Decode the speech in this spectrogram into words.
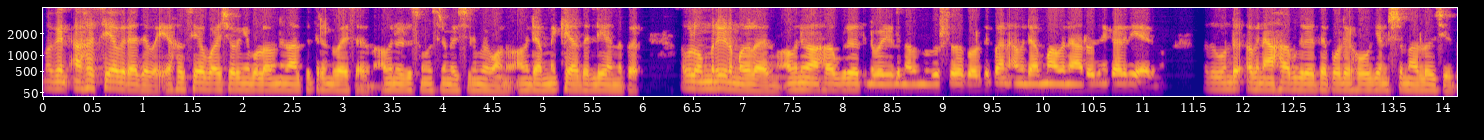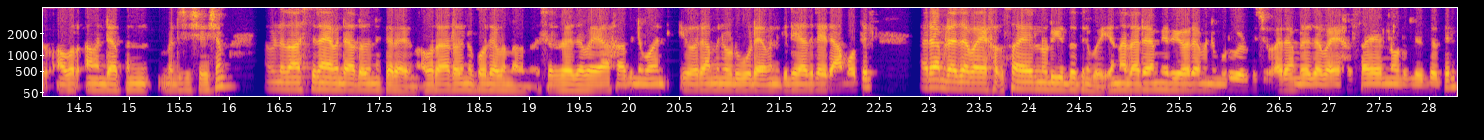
മകൻ അഹസ്യാവ് രാജാവായി. അഹസ്യാവ് വായിച്ചു തുടങ്ങിയപ്പോൾ അവന് നാൽപ്പത്തിരണ്ട് വയസ്സായിരുന്നു. അവനൊരു സംവത്സരം എരിശിലുമേ വന്നു അവന്റെ അമ്മയ്ക്ക് അതല്യ എന്ന പേർ. അവൾ ഒമ്രയുടെ മകളായിരുന്നു. അവനും ആഹാബ് ഗ്രഹത്തിന്റെ വഴിയിൽ നടന്നു ദുഷ്ടത പ്രവർത്തിപ്പാൻ അവന്റെ അമ്മ അവൻ ആലോചനക്കാരിയായിരുന്നു അതുകൊണ്ട് അവൻ ആഹാബ് ഗ്രഹത്തെ പോലെ ഹോഗി അനുഷ്ഠം ആലോചിച്ചു ചെയ്തു. അവർ അവന്റെ അപ്പൻ മരിച്ച ശേഷം അവന്റെ നാശത്തിനായി അവന്റെ ആലോചനക്കാരായിരുന്നു. അവർ ആലോചന പോലെ അവൻ നടന്നു. ഇസ്രായേൽ രാജാവായ ആഹാബിന്റെ മകൻ യോരാമിനോടുകൂടെ അവൻ ഗിലിയാദിലെ രാമോത്തിൽ അരാം രാജാവായ ഹസായലിനോട് യുദ്ധത്തിന് പോയി. എന്നാൽ അരാമിയർ യോരാമിന് മുറിവേൽപ്പിച്ചു അരാം രാജാവായ ഹസായലിനോടുള്ള യുദ്ധത്തിൽ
